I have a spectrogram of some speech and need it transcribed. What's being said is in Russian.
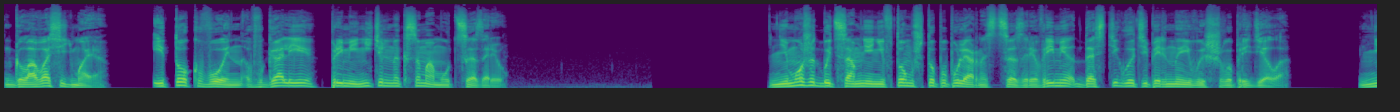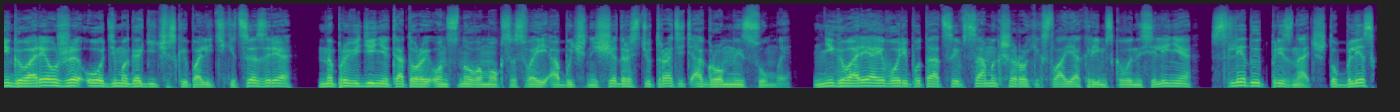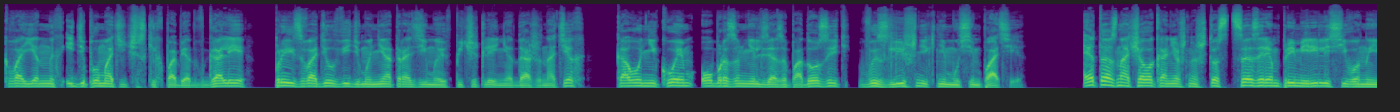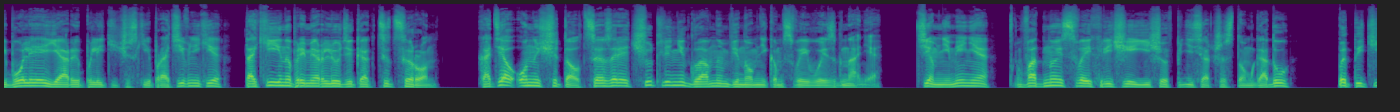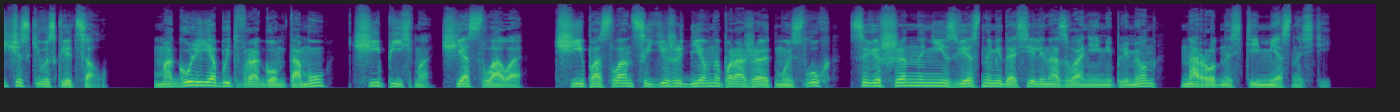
Глава 7. Итог войн в Галлии применительно к самому Цезарю. Не может быть сомнений в том, что популярность Цезаря в Риме достигла теперь наивысшего предела. Не говоря уже о демагогической политике Цезаря, на проведение которой он снова мог со своей обычной щедростью тратить огромные суммы. Не говоря о его репутации в самых широких слоях римского населения, следует признать, что блеск военных и дипломатических побед в Галлии производил, видимо, неотразимое впечатление даже на тех, кого никоим образом нельзя заподозрить в излишней к нему симпатии. Это означало, конечно, что с Цезарем примирились его наиболее ярые политические противники, такие, например, люди, как Цицерон, хотя он и считал Цезаря чуть ли не главным виновником своего изгнания. Тем не менее, в одной из своих речей еще в 56 году патетически восклицал «Могу ли я быть врагом тому, чьи письма, чья слава, чьи посланцы ежедневно поражают мой слух совершенно неизвестными доселе названиями племен, народностей, местностей?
